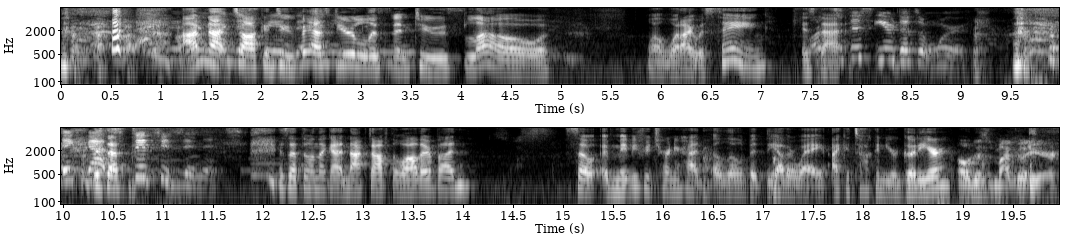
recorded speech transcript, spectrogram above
I'm not talking too fast. You're listening too slow. Well, what I was saying is that this ear doesn't work. It got that- stitches in it. is that the one that got knocked off the wall there, bud? So uh, maybe if you turn your head a little bit the other way, I could talk into your good ear. Oh, this is my good ear.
